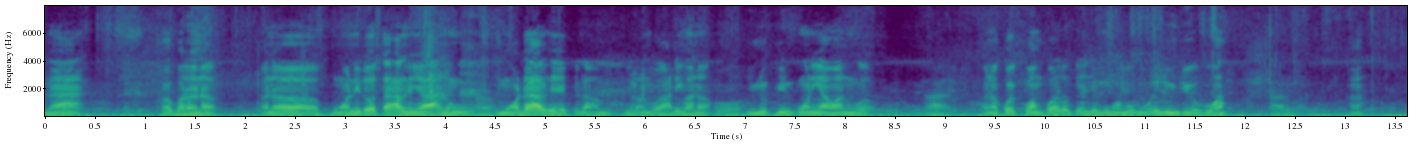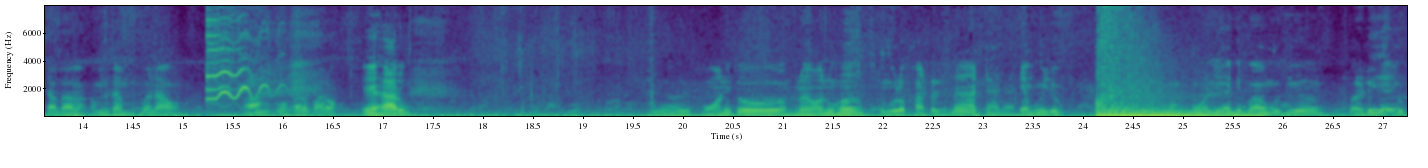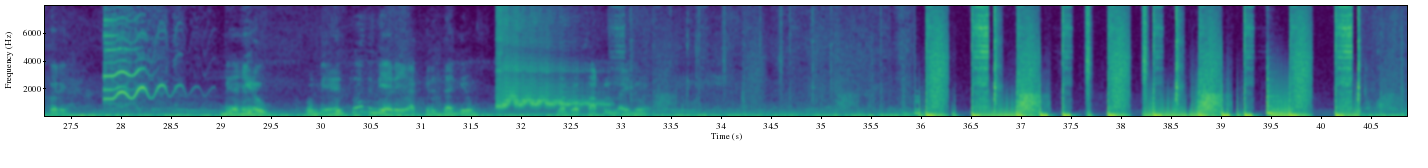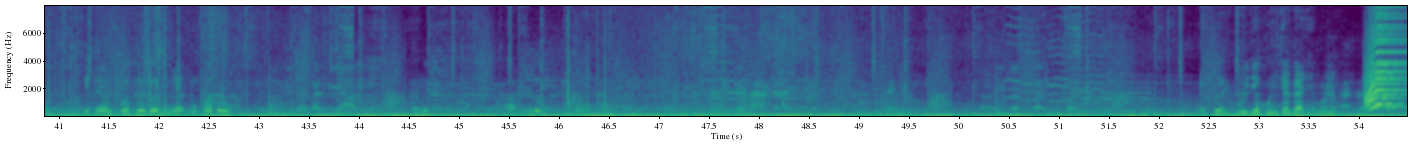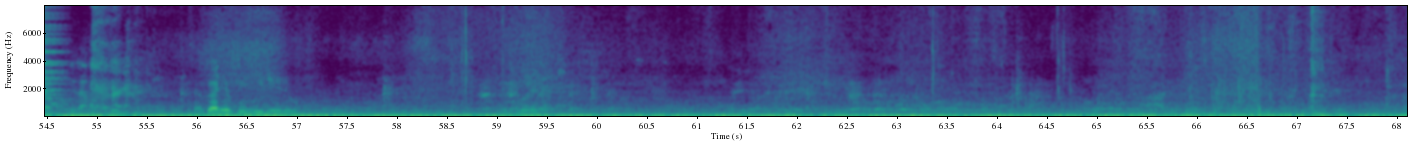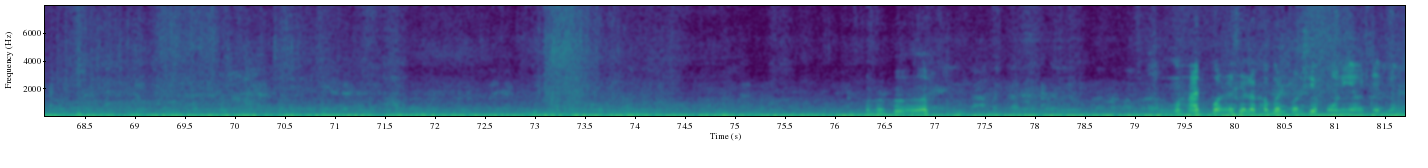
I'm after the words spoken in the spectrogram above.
ના ખબર હે ને? અને પોણી તો અત્યારે હાલ નહીં આવવાનું મોડા આવે પેલા પેલા વારી હોય ને. એમનું પીન પોણી આવવાનું હોય હા. અને કોઈ કોમ પર તો કહેજે હું અમુક મોડે જ ઊંઘી હો. સારું હા. સાહેબ અમને તમે બનાવો. હા. પારો. એ સારું પાણી તો હમણાં આવવાનું હોય તો બોલો ખાટો છે. ના ટાટા કેમ હોઈ જવું? પણ પાણી આથી પાવા મુદી પલટી જાય એવું કરે? બેહી રહું પણ બે તો ને બે રે આખરે જ જાગી રહું. એટલે લઈ ખાટલો લાવી દઉં એટલે એમ પોસરું કે નેકનું પોસરું કોઈ ભૂજે કોણ જગા છે મને? જગા છે કોણ ભૂજે હાથ પડે છે એટલે ખબર પડશે પોણી આવશે એટલે.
